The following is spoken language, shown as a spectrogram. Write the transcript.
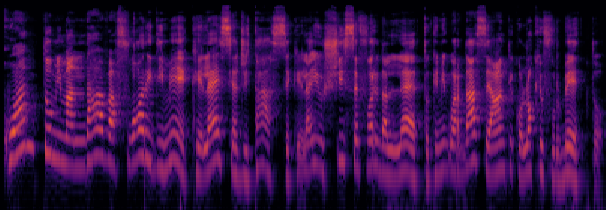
Quanto mi mandava fuori di me che lei si agitasse, che lei uscisse fuori dal letto, che mi guardasse anche con l'occhio furbetto.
